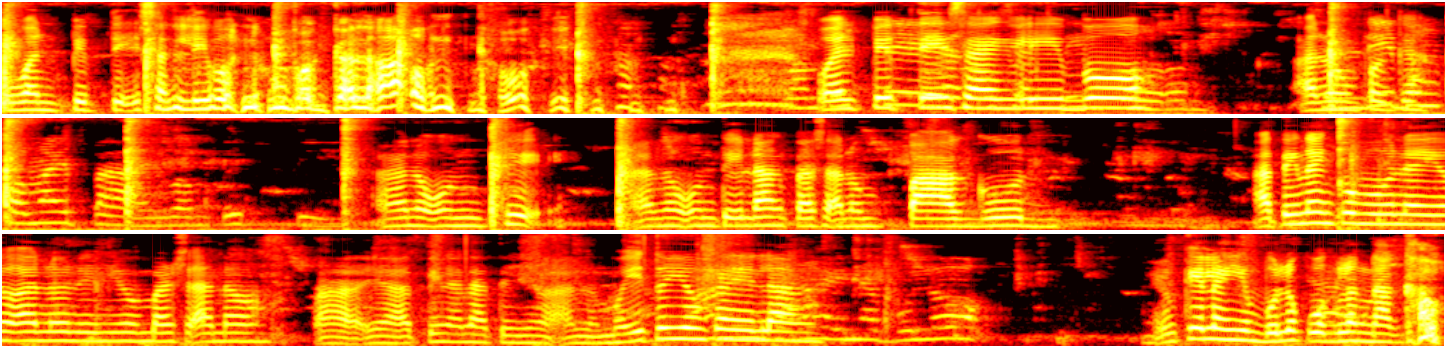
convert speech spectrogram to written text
O 150, isang libo ng pagkalaon gawin. 150, isang libo. Anong Isang pagka... libong pamaypay, 150. Anong unti? Anong unti lang, tas anong pagod? At tingnan ko muna yung ano ninyo, Mars, ano. Ah, yeah, tingnan natin yung ano mo. Ito yung na bulok. Okay lang yung bulok, wag lang nakaw.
